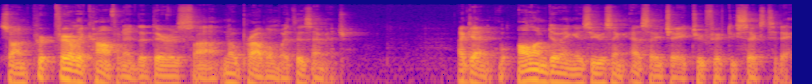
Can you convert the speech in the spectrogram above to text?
So I'm fairly confident that there is uh, no problem with this image. Again, all I'm doing is using SHA 256 today.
